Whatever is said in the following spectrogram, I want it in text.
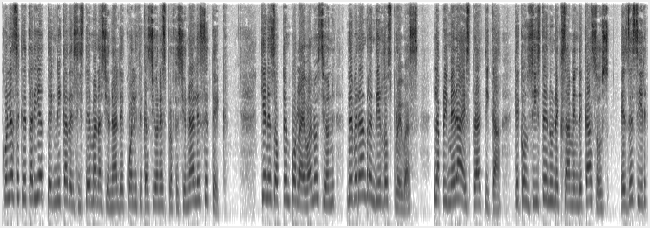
con la Secretaría Técnica del Sistema Nacional de Cualificaciones Profesionales CETEC. Quienes opten por la evaluación deberán rendir dos pruebas. La primera es práctica, que consiste en un examen de casos, es decir,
